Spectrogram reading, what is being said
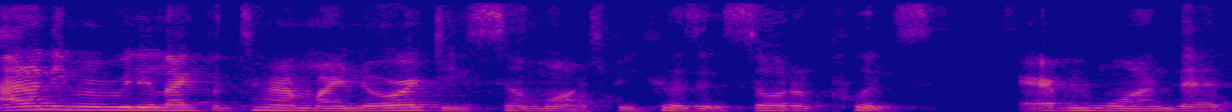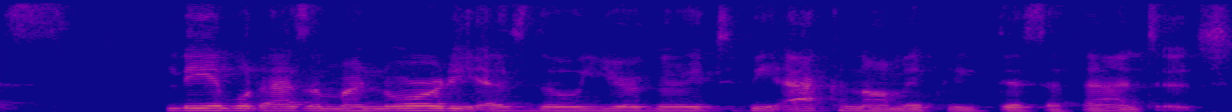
I don't even really like the term minority so much because it sort of puts everyone that's labeled as a minority as though you're going to be economically disadvantaged.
